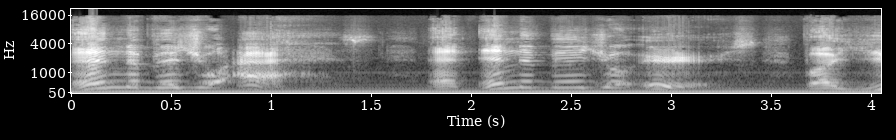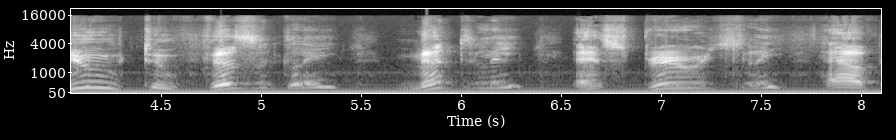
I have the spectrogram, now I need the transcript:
individual eyes and individual ears for you to physically, mentally, and spiritually have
